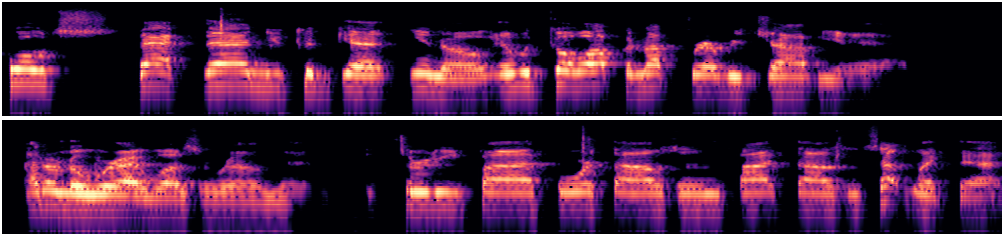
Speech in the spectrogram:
quotes back then, you could get. You know, it would go up and up for every job you had. I don't know where I was around then. 35, 4,000, 5,000, something like that.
